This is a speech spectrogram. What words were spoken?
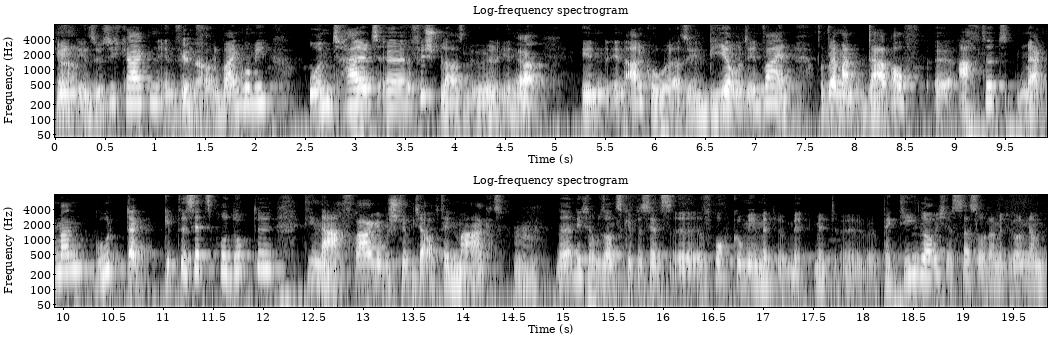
in, in Süßigkeiten, in, Genau. in, in Weingummi und halt äh, Fischblasenöl in, Ja. in, in Alkohol, also in Bier und in Wein. Und wenn man darauf äh, achtet, merkt man, gut, da gibt es jetzt Produkte, die Nachfrage bestimmt ja auch den Markt. Hm. Ne, nicht umsonst gibt es jetzt äh, Fruchtgummi mit, mit, mit äh, Pektin, glaube ich, ist das, oder mit irgendeinem,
